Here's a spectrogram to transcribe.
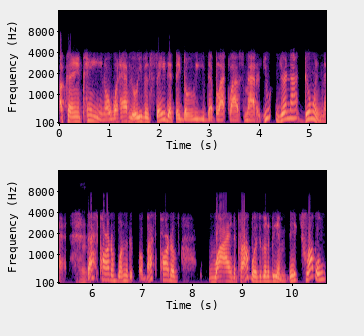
a campaign or what have you, or even say that they believe that Black Lives Matter. You you're not doing that. Right. That's part of one of the. That's part of why the Proud Boys are going to be in big trouble,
